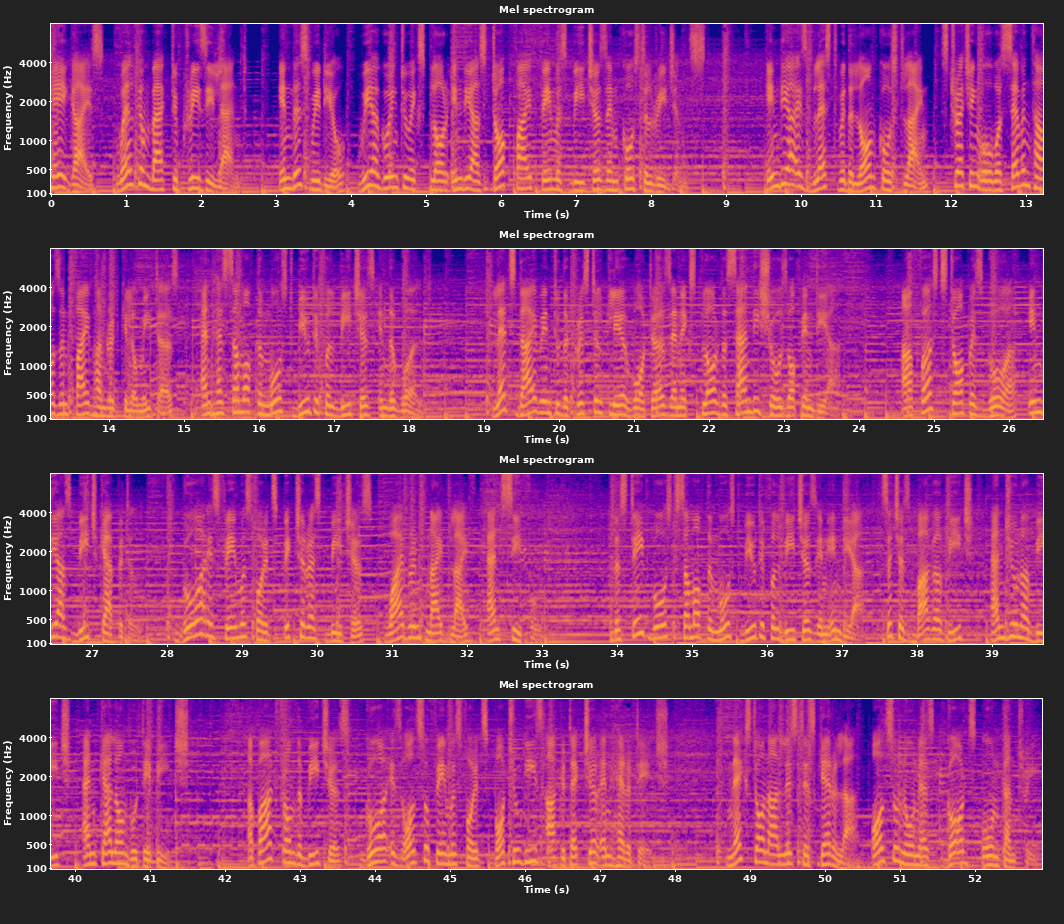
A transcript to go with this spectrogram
Hey guys, welcome back to CreazyLand. In this video, we are going to explore India's top 5 famous beaches and coastal regions. India is blessed with a long coastline, stretching over 7,500 kilometers, and has some of the most beautiful beaches in the world. Let's dive into the crystal clear waters and explore the sandy shores of India. Our first stop is Goa, India's beach capital. Goa is famous for its picturesque beaches, vibrant nightlife, and seafood. The state boasts some of the most beautiful beaches in India, such as Baga Beach, Anjuna Beach, and Calangute Beach. Apart from the beaches, Goa is also famous for its Portuguese architecture and heritage. Next on our list is Kerala, also known as God's own country.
